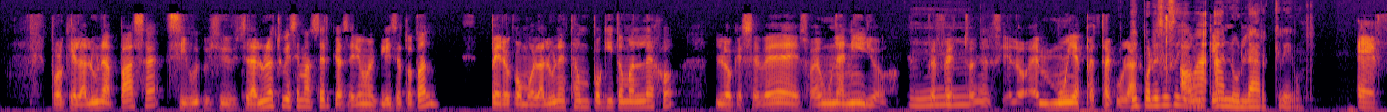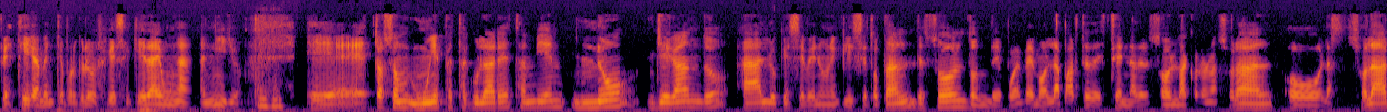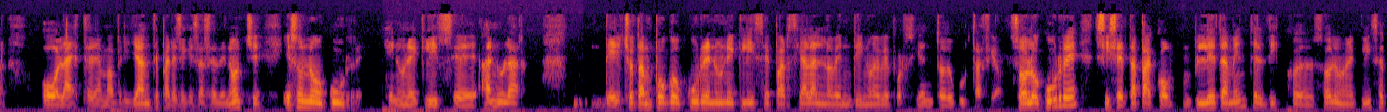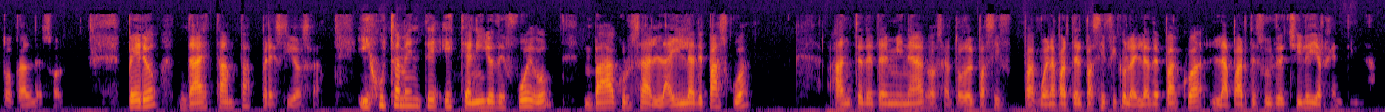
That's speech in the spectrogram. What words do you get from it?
porque la luna pasa, si, la luna estuviese más cerca sería un eclipse total, pero como la luna está un poquito más lejos, lo que se ve es, eso, es un anillo mm. perfecto en el cielo, es muy espectacular. Y por eso se llama anular, creo. Efectivamente, porque lo que se queda es un anillo. Eh, estos son muy espectaculares también, no llegando a lo que se ve en un eclipse total de Sol, donde pues vemos la parte externa del Sol, la corona solar o la solar, o la estrella más brillante parece que se hace de noche. Eso no ocurre en un eclipse anular. De hecho, tampoco ocurre en un eclipse parcial al 99% de ocultación. Solo ocurre si se tapa completamente el disco del Sol en un eclipse total de Sol. Pero da estampas preciosas. Y justamente este anillo de fuego va a cruzar la isla de Pascua, antes de terminar, o sea, todo el buena parte del Pacífico, la isla de Pascua, la parte sur de Chile y Argentina.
